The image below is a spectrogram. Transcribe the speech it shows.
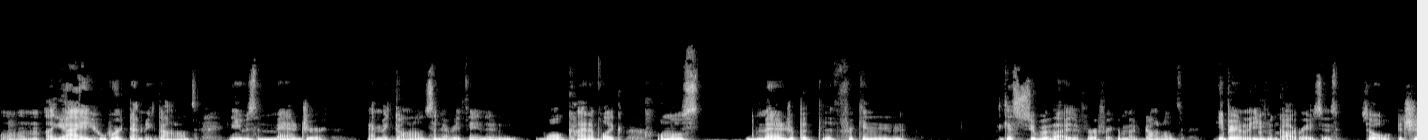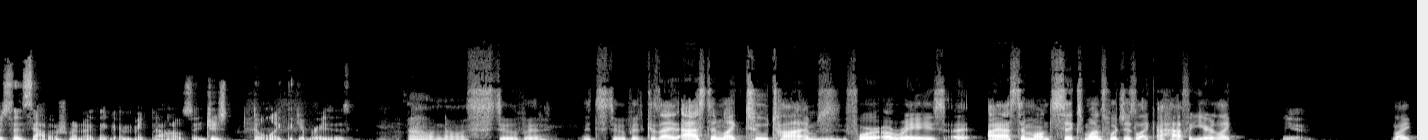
Um, a guy who worked at McDonald's. And he was the manager at McDonald's and everything, and well, kind of like almost the manager, but the freaking, I guess supervisor for a freaking McDonald's. He barely even got raises. So it's just establishment. I think at McDonald's they just don't like to give raises. Oh no, it's stupid. It's stupid because I asked him like two times Mhm. for a raise. I, I asked him on six months, which is like a half a year, like Yeah. like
